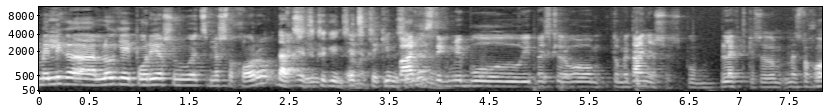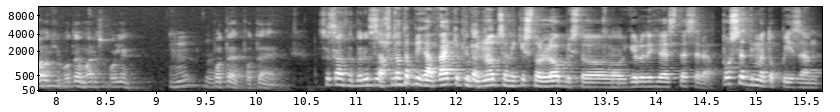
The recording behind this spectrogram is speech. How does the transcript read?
με λίγα λόγια η πορεία σου έτσι μέσα στο χώρο. Εντάξει, Έτσι ξεκίνησα, Έτσι ναι. ξεκίνησε. Υπάρχει ναι. στιγμή που είπες, ξέρω εγώ, το μετάνιωσες, που μπλέχτηκες εδώ μέσα στο χώρο. Όχι, ποτέ, μου άρεσε πολύ. Μμμ. Ποτέ, ποτέ. Σε κάθε περίπτωση. Σε αυτά τα πηγαδάκια που Κοίταξε. γινόντουσαν εκεί στο λόμπι στο γύρο 2004, πώς αντιμετωπίζαν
